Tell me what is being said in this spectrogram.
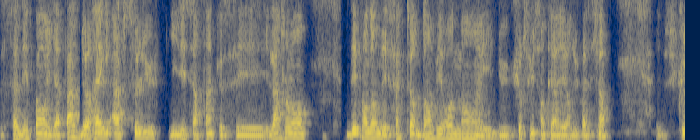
Ça dépend, il n'y a pas de règle absolue. Il est certain que c'est largement dépendant des facteurs d'environnement et du cursus antérieur du patient. Ce que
